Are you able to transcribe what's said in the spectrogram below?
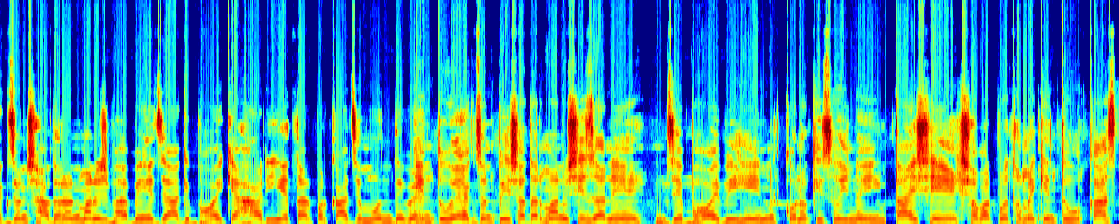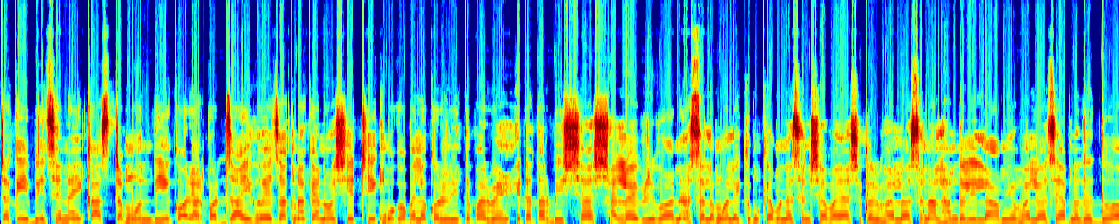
একজন সাধারণ মানুষ ভাবে যে আগে ভয়কে হারিয়ে তারপর কাজে মন দেবে। কিন্তু একজন পেশাদার মানুষই জানে যে ভয়বিহীন কোনো কিছুই নেই। তাই সে সবার প্রথমে কিন্তু কাজটাকেই বেছে নেয়, কাজটা মন দিয়ে করে। তারপর যাই হয়ে যাক না কেন, সে ঠিক মোকাবেলা করে নিতে পারবে। এটা তার বিশ্বাস। হ্যালো এভরিওয়ান, আসসালামু আলাইকুম। কেমন আছেন সবাই? আশা করি ভালো আছেন। আলহামদুলিল্লাহ, আমিও ভালো আছি। আপনাদের দোয়া,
